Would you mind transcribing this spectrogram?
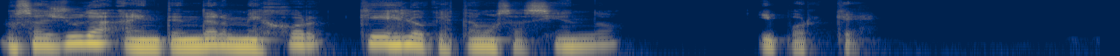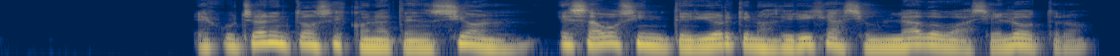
nos ayuda a entender mejor qué es lo que estamos haciendo y por qué. Escuchar entonces con atención esa voz interior que nos dirige hacia un lado o hacia el otro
